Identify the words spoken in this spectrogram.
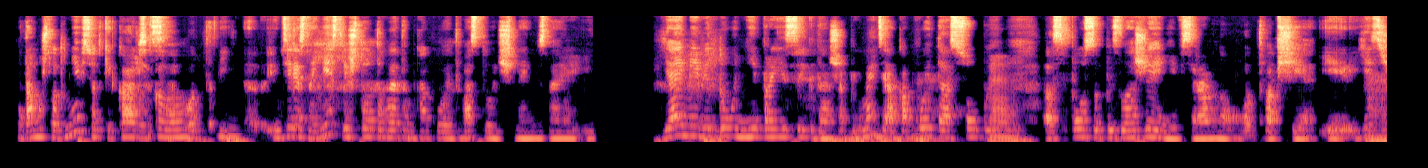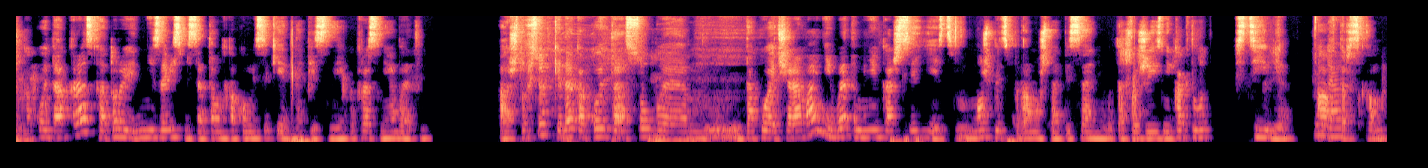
потому что вот мне все-таки кажется, Соколова. вот э, интересно, есть ли что-то в этом какое-то восточное, не знаю, я имею в виду не про язык даже, понимаете, а какой-то особый mm-hmm. способ изложения все равно, вот вообще. И есть mm-hmm. же какой-то окрас, который, вне зависимости от того, на каком языке это написано, я как раз не об этом. А что все-таки, да, какое-то особое такое очарование в этом, мне кажется, есть. Может быть, потому что описание вот такой жизни, как-то вот в стиле ну, авторском. Да.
